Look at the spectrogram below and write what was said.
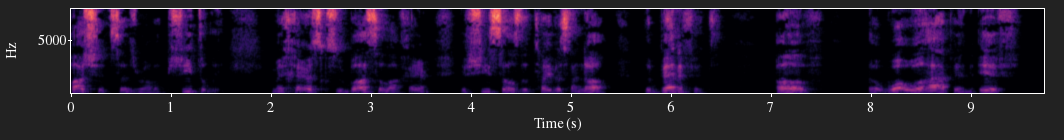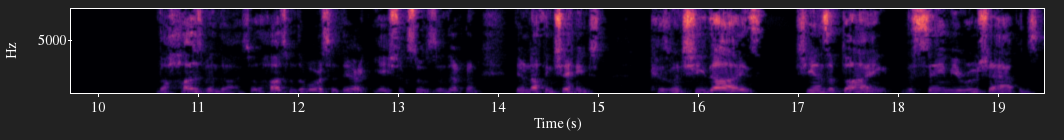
pashit, says Rava, pshitali. If she sells the taivas hana, the benefit of uh, what will happen if the husband dies or the husband divorces, nichrin, there nothing changed. Because when she dies, she ends up dying, the same Yerusha happens.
